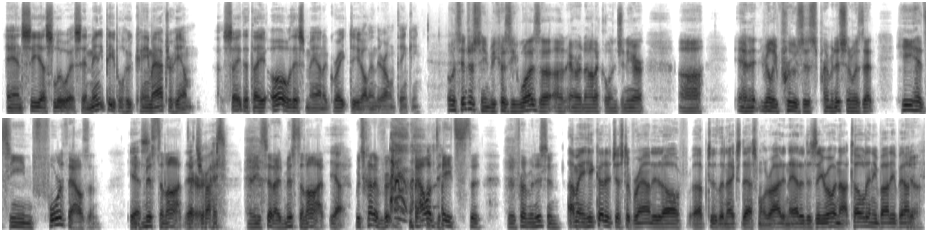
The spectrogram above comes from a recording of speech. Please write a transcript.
and C.S. Lewis, and many people who came after him say that they owe this man a great deal in their own thinking. Well, it's interesting because he was a, an aeronautical engineer, uh, and it really proves his premonition was that he had seen 4,000. Yes. He missed a knot there. That's right. And he said, I'd missed a knot. Yeah. Which kind of validates the, the premonition. I mean, he could have just have rounded it off up to the next decimal, right, and added a zero and not told anybody about yeah. it.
